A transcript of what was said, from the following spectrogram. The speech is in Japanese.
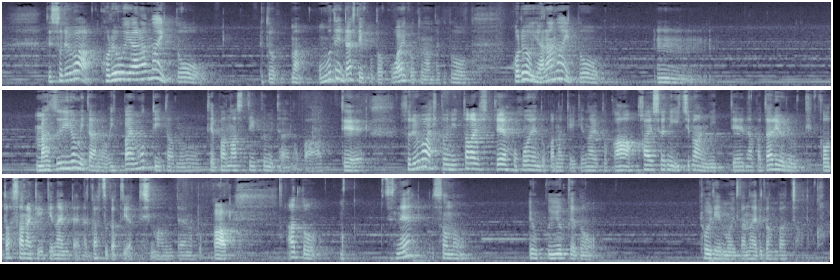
でそれはこれをやらないとえっとまあ表に出していくことは怖いことなんだけどこれをやらないとうんまずいよみたいなのをいっぱい持っていたのを手放していくみたいのがあってそれは人に対して微笑んどかなきゃいけないとか会社に一番に行ってなんか誰よりも結果を出さなきゃいけないみたいなガツガツやってしまうみたいなとかあと、まですねそのよく言うけどトイレも行かないで頑張っちゃうとか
